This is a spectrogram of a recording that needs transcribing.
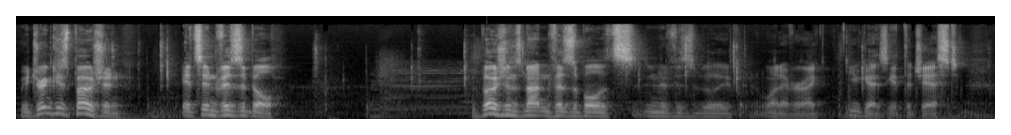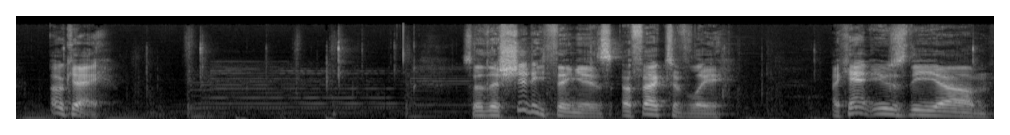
We drink his potion. It's invisible. The potion's not invisible, it's invisibility. Whatever, I, you guys get the gist. Okay. So the shitty thing is, effectively, I can't use the, um...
